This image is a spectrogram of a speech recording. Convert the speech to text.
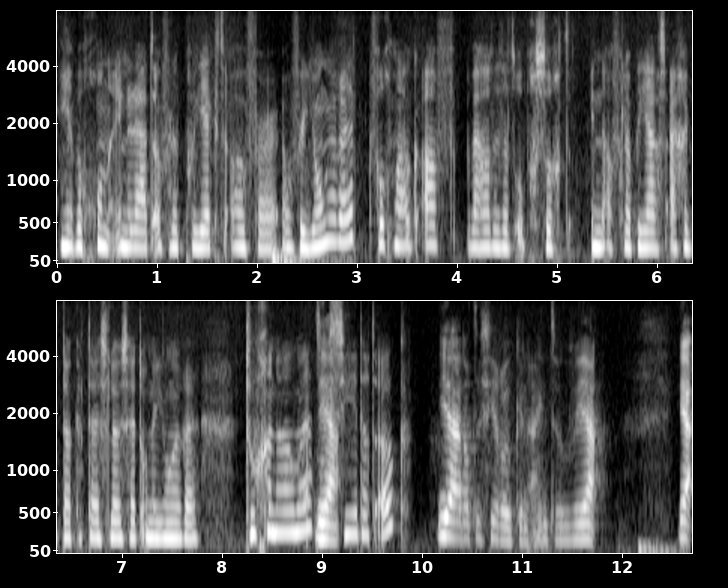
Je begon inderdaad over het project over, over jongeren. Ik vroeg me ook af, we hadden dat opgezocht in de afgelopen jaren, is eigenlijk dak- en thuisloosheid onder jongeren toegenomen. Ja. Zie je dat ook? Ja, dat is hier ook in Eindhoven, ja. Ja,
